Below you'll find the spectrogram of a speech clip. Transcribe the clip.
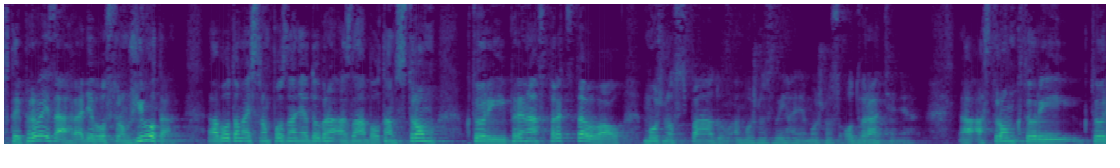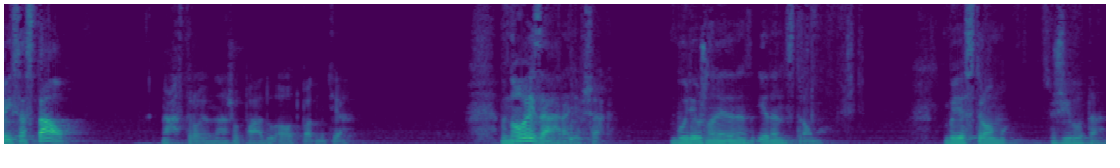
v tej prvej záhrade bol strom života. A bol tam aj strom poznania dobra a zla. Bol tam strom, ktorý pre nás predstavoval možnosť pádu a možnosť zlyhania, možnosť odvrátenia. A, a strom, ktorý, ktorý sa stal nástrojom nášho pádu a odpadnutia. V novej záhrade však bude už len jeden, jeden strom. Bude strom života,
